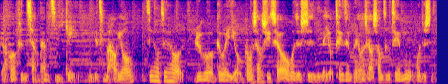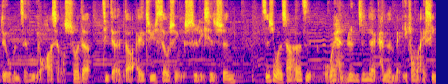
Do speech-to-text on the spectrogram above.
然后分享单集给你的亲朋好友。最后最后，如果各位有工商需求，或者是你们有推荐朋友想要上这个节目，或者是对我们节目有话想说的，记得到 IG 搜寻施礼先生。咨询我的小盒子，我会很认真的看着每一封来信。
